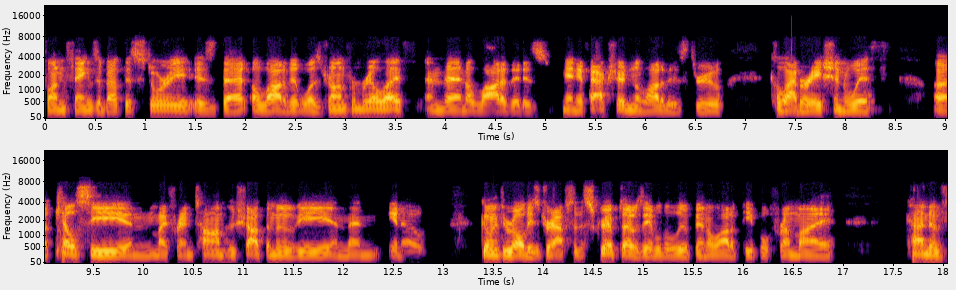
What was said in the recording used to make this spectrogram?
fun things about this story is that a lot of it was drawn from real life, and then a lot of it is manufactured, and a lot of it is through collaboration with uh, Kelsea and my friend Tom who shot the movie, and then you know going through all these drafts of the script, I was able to loop in a lot of people from my kind of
